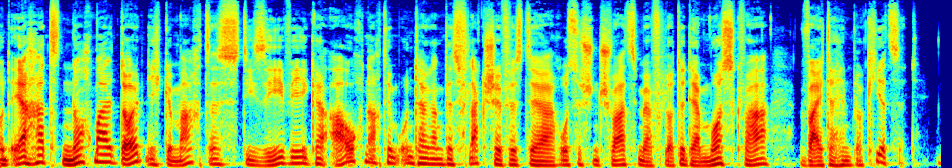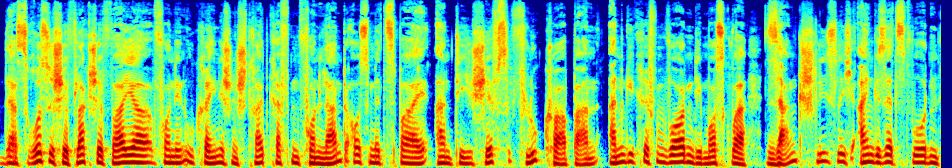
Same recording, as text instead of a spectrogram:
Und er hat nochmal deutlich gemacht, dass die Seewege auch nach dem Untergang des Flaggschiffes der russischen Schwarzmeerflotte, der Moskwa, weiterhin blockiert sind. Das russische Flaggschiff war ja von den ukrainischen Streitkräften von Land aus mit zwei Anti-Schiffsflugkörpern angegriffen worden. Die Moskwa sank schließlich. Eingesetzt wurden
